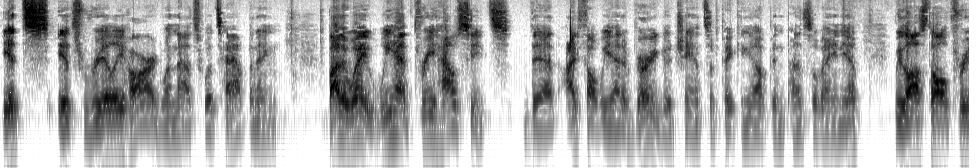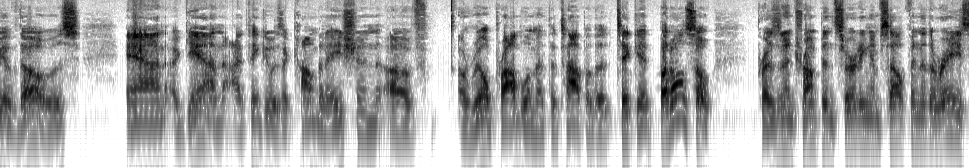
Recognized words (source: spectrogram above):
It's it's really hard when that's what's happening. By the way, we had three House seats that I thought we had a very good chance of picking up in Pennsylvania. We lost all three of those. And again, I think it was a combination of a real problem at the top of the ticket, but also President Trump inserting himself into the race.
